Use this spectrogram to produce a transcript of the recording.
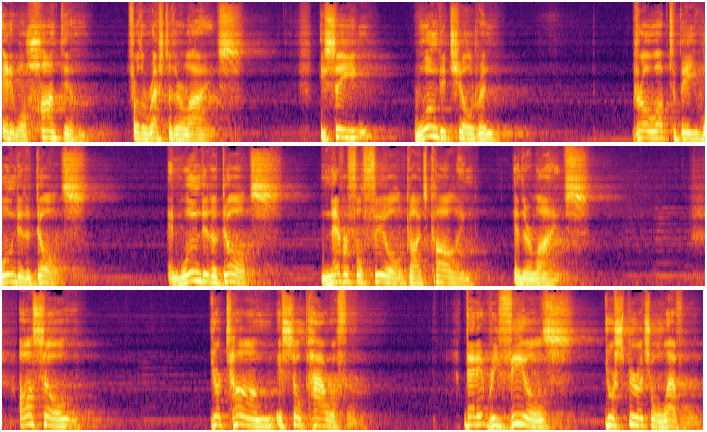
and it will haunt them for the rest of their lives. You see, wounded children grow up to be wounded adults, and wounded adults never fulfill God's calling in their lives. Also, your tongue is so powerful that it reveals your spiritual level.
